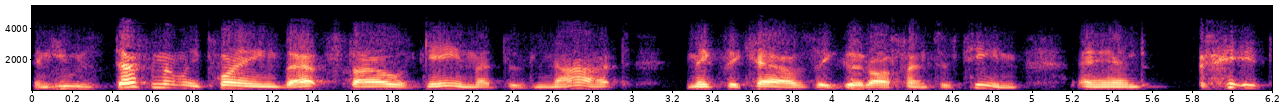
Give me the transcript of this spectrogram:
And he was definitely playing that style of game that does not make the Cavs a good offensive team. And it's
